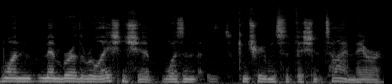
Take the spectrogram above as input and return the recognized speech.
one member of the relationship wasn't contributing sufficient time. They were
